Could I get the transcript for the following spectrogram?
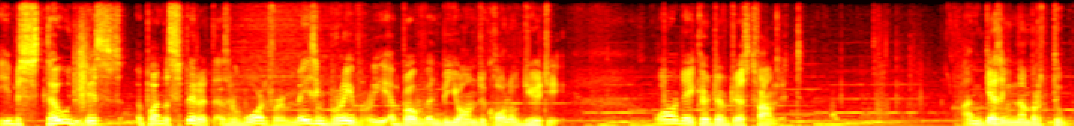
he bestowed this upon the spirit as a reward for amazing bravery above and beyond the call of duty. Or they could have just found it. I'm guessing number two.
